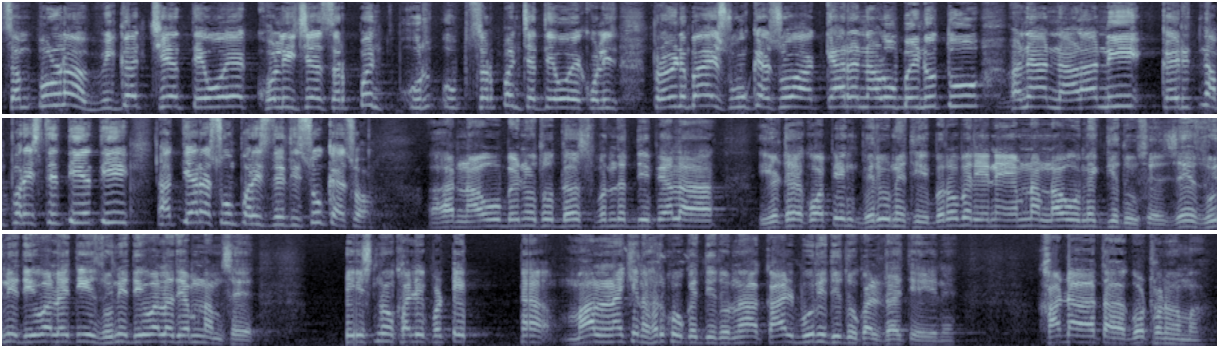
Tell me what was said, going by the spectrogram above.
સંપૂર્ણ વિગત છે, તેઓએ ખોલી છે, સરપંચ ઉપસરપંચ છે, તેઓએ ખોલી છે. પ્રવીણભાઈ, શું કહેશો, આ ક્યારે નાળું બન્યું હતું અને આ નાળાની કઈ રીતના પરિસ્થિતિ હતી? અત્યારે શું પરિસ્થિતિ? શું કહેશો? આ નાવું બન્યું હતું દસ પંદર દી પહેલા, હેઠે કોપિંગ ભર્યું નથી. બરોબર? એને એમનામ નાવું મેક દીધું છે. જે જૂની દિવાલ હતી જૂની દિવાલ જ એમનામ છે. ઈસનો ખાલી પટ્ટી માલ નાખીને હરખું કરી દીધું ના કાલ બુરી દીધું કાલ રાતે એને. ખાડા હતા ગોઠણામાં.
